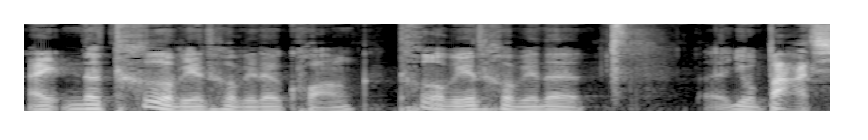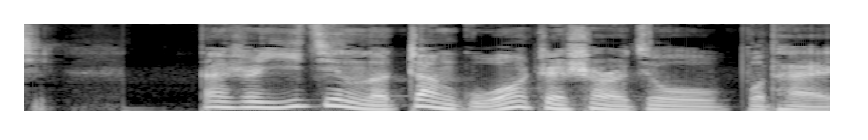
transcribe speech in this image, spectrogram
哎，那特别特别的狂，特别特别的，呃，有霸气。但是，一进了战国，这事儿就不太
